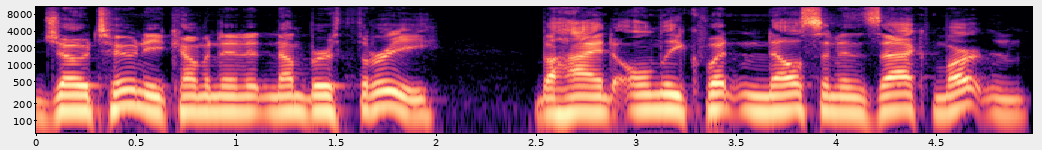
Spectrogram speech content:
Joe Thuney coming in at number three behind only Quenton Nelson and Zack Martin.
